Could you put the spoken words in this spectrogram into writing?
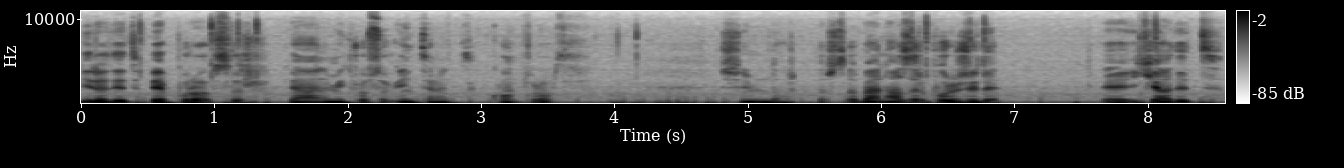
bir adet web browser yani Microsoft Internet Control, Şimdi arkadaşlar ben hazır projede e, iki adet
